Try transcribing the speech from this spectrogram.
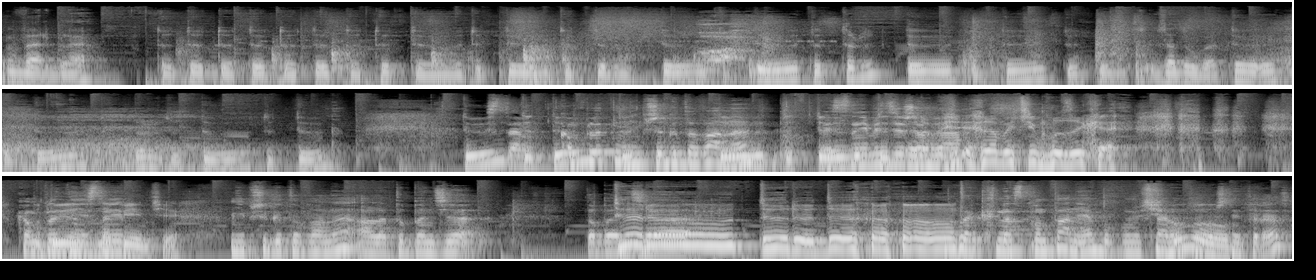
Werble. Za długo. Jestem kompletnie nieprzygotowany. Jest nie będzie żadna... Robię, robię ci muzykę. Kompletnie jest napięcie. nieprzygotowany, ale to będzie... To będzie... Tak na spontanie, bo pomyślałem o właśnie teraz.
